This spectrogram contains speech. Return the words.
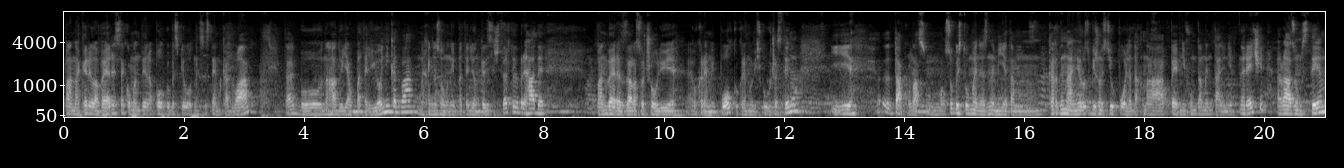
пана Кирила Вереса, командира полку безпілотних систем К-2. Так, бо нагадую, я в батальйоні К-2, механізований батальйон 54-ї бригади. Пан Верес зараз очолює окремий полк, окрему військову частину. І е, так, у нас особисто у мене з ним є там кардинальні розбіжності у поглядах на певні фундаментальні речі. Разом з тим,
